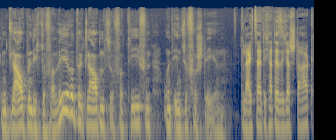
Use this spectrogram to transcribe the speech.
den Glauben nicht zu verlieren, den Glauben zu vertiefen und ihn zu verstehen. Gleichzeitig hat er sich ja stark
